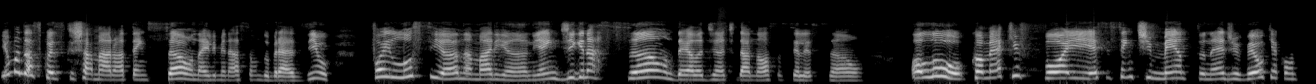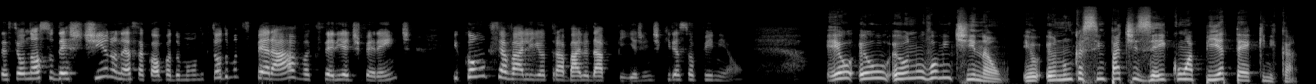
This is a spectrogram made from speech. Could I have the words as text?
E uma das coisas que chamaram atenção na eliminação do Brasil foi Luciana Mariano e a indignação dela diante da nossa seleção. Ô Lu, como é que foi esse sentimento, né, de ver o que aconteceu, o nosso destino nessa Copa do Mundo, que todo mundo esperava que seria diferente, e como que você avalia o trabalho da Pia? A gente queria a sua opinião. Eu, eu, eu não vou mentir, não. Eu, eu nunca simpatizei com a Pia técnica.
